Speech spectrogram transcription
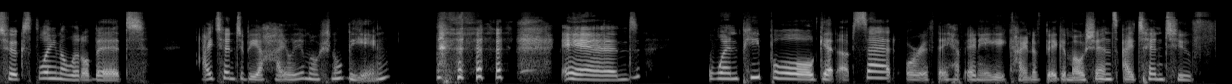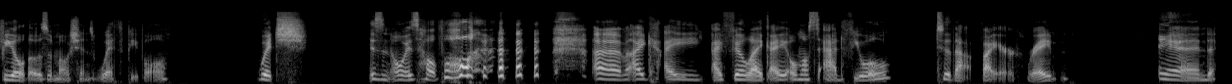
to explain a little bit, I tend to be a highly emotional being. and when people get upset or if they have any kind of big emotions, I tend to feel those emotions with people, which isn't always helpful. um, I, I, I feel like I almost add fuel to that fire, right? And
